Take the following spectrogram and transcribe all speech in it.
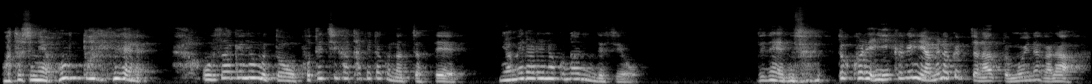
私ね、本当にね、お酒飲むとポテチが食べたくなっちゃって、やめられなくなるんですよ。でね、ずっとこれいい加減やめなくっちゃなと思いながら、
